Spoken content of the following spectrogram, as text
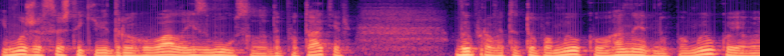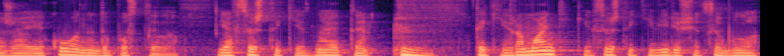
і може все ж таки відреагували і змусили депутатів виправити ту помилку, ганебну помилку, я вважаю, яку вони допустили. Я все ж таки, знаєте, такі романтики, все ж таки вірю, що це було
